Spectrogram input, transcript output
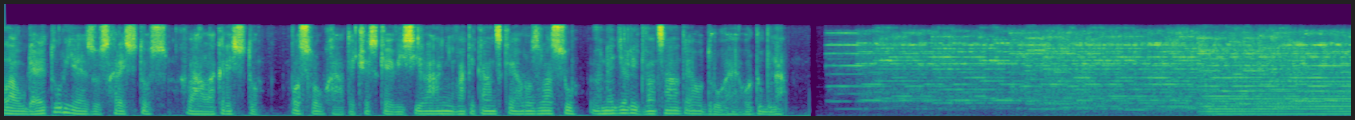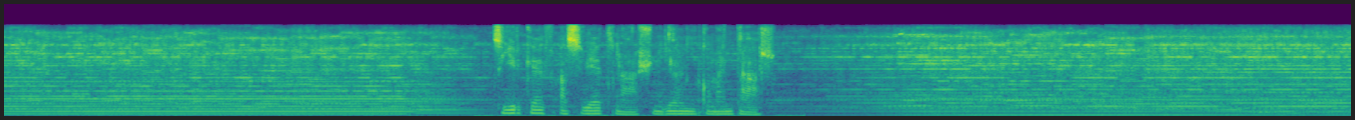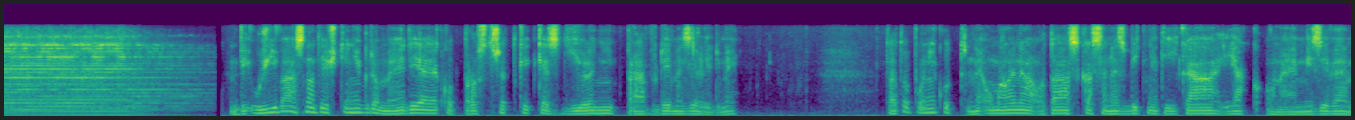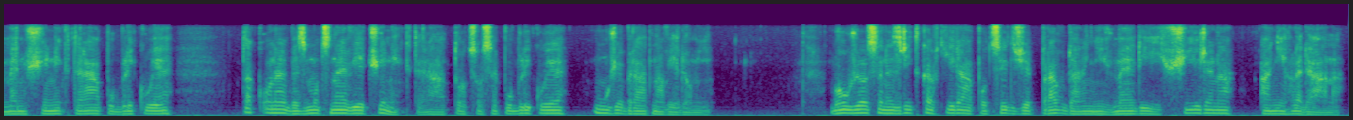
Laudetur Jezus Christus, chvála Kristu. Posloucháte české vysílání Vatikánského rozhlasu v neděli 22. dubna. Církev a svět náš nedělní komentář. Využívá snad ještě někdo média jako prostředky ke sdílení pravdy mezi lidmi? Tato poněkud neomalená otázka se nezbytně týká jak oné mizivé menšiny, která publikuje, tak oné bezmocné většiny, která to, co se publikuje, může brát na vědomí. Bohužel se nezřídka vtírá pocit, že pravda není v médiích šířena ani hledána.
